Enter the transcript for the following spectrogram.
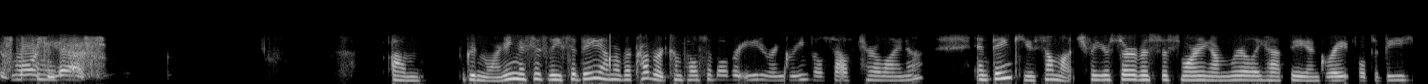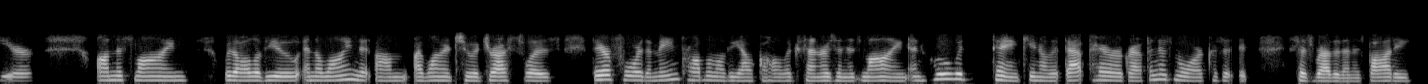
It's Marcy S. Um, good morning. This is Lisa B. I'm a recovered compulsive overeater in Greenville, South Carolina. And thank you so much for your service this morning. I'm really happy and grateful to be here on this line with all of you. And the line that um, I wanted to address was, therefore, the main problem of the alcoholic centers in his mind. And who would think, you know, that that paragraph, and there's more because it, it says rather than his body,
